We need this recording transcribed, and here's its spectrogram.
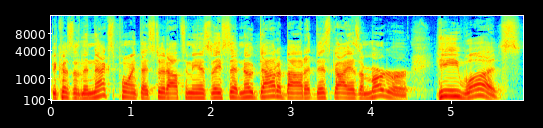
because of the next point that stood out to me is they said, no doubt about it, this guy is a murderer. He was.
